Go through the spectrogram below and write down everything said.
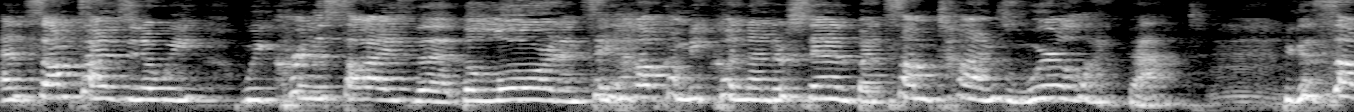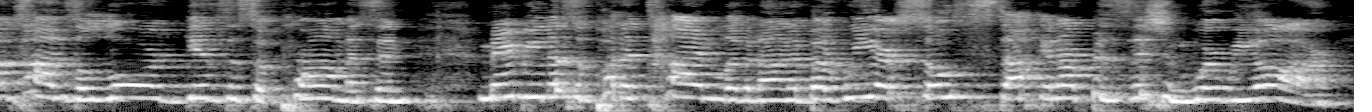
And sometimes, you know, we, we criticize the, the Lord and say, how come he couldn't understand? But sometimes we're like that. Because sometimes the Lord gives us a promise and maybe he doesn't put a time limit on it, but we are so stuck in our position where we are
